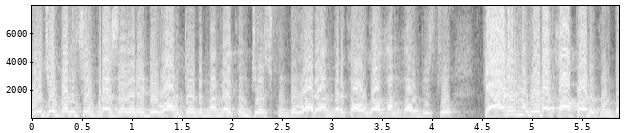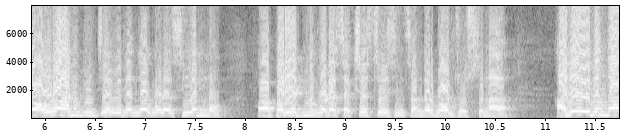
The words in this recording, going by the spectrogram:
బూచపల్లి శివప్రసాద్ రెడ్డి వారితో మమేకం చేసుకుంటూ వారి అందరికీ అవగాహన కల్పిస్తూ క్యాడర్ను కూడా కాపాడుకుంటూ ఔరా అనిపించే విధంగా కూడా సీఎం పర్యటన కూడా సక్సెస్ చేసిన సందర్భాలు చూస్తున్నా. అదేవిధంగా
